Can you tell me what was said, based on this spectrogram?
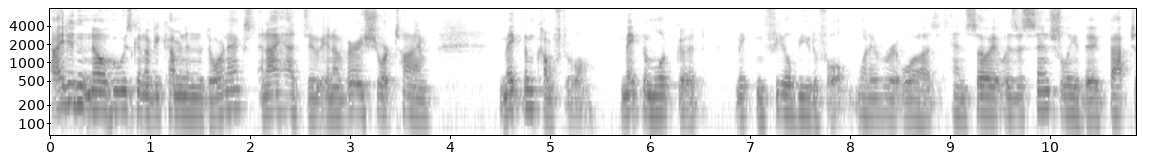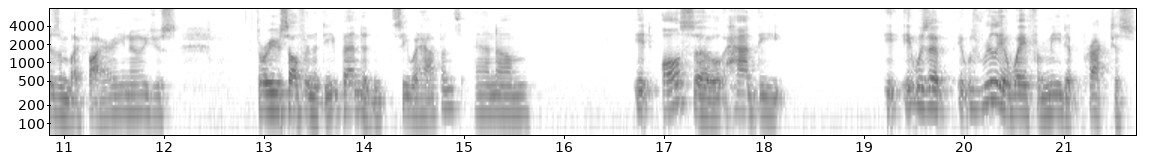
I didn't know who was going to be coming in the door next, and I had to, in a very short time, make them comfortable, make them look good, make them feel beautiful, whatever it was. And so it was essentially the baptism by fire. You know, you just throw yourself in the deep end and see what happens. And um, it also had the, it, it was a, it was really a way for me to practice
